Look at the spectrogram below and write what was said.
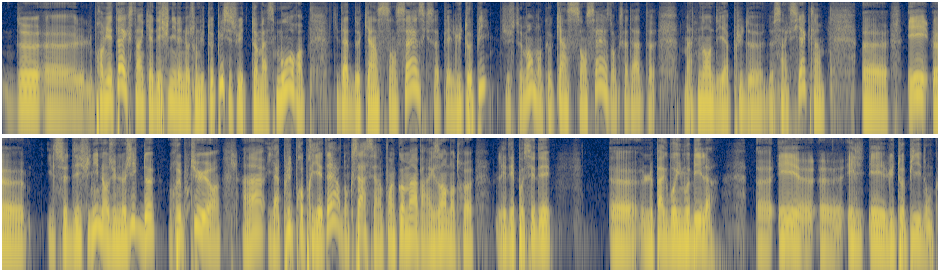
de euh, le premier texte hein, qui a défini les notions d'utopie, c'est celui de Thomas More, qui date de 1516, qui s'appelait l'utopie justement, donc 1516, donc ça date maintenant d'il y a plus de, cinq siècles. Euh, et euh, il se définit dans une logique de rupture. Hein. Il n'y a plus de propriétaires, donc ça c'est un point commun par exemple entre les dépossédés, euh, le paquebot immobile euh, et, euh, et, et l'utopie, donc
